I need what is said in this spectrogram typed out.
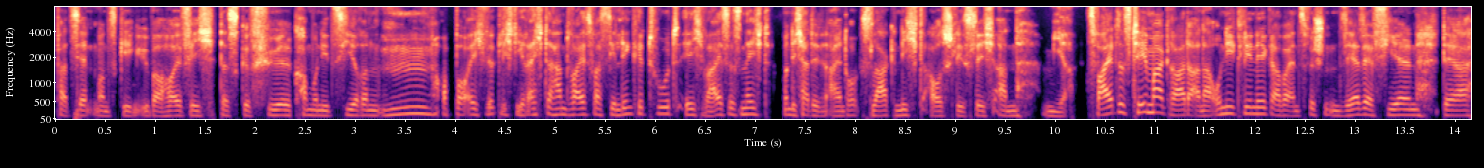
Patienten uns gegenüber häufig das Gefühl Bauchgefühl kommunizieren, hm, ob bei euch wirklich die rechte Hand weiß, was die linke tut, ich weiß es nicht. Und ich hatte den Eindruck, es lag nicht ausschließlich an mir. Zweites Thema, gerade an der Uniklinik, aber inzwischen in sehr, sehr vielen der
